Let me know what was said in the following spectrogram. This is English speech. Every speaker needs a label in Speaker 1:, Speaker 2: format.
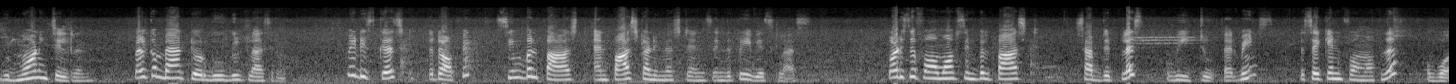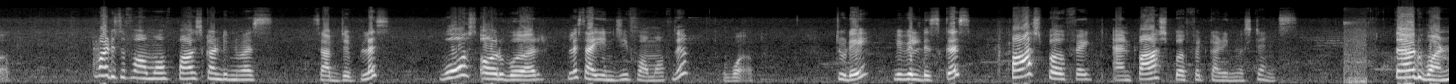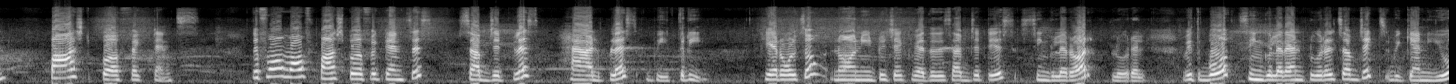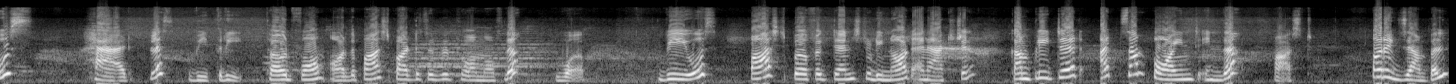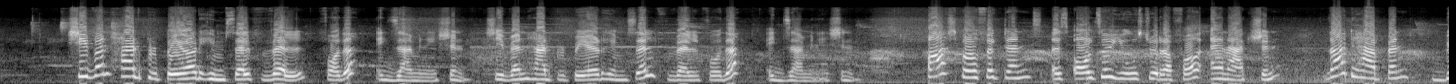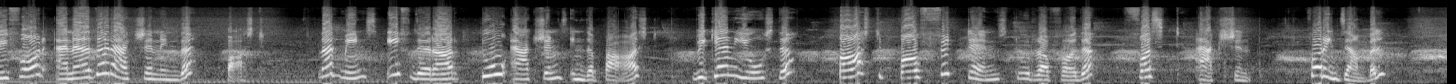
Speaker 1: Good morning children. Welcome back to our Google Classroom. We discussed the topic simple past and past continuous tense in the previous class. What is the form of simple past? Subject plus V2. That means the second form of the verb. What is the form of past continuous? Subject plus was or were plus ing form of the verb. Today we will discuss past perfect and past perfect continuous tense. Third one, past perfect tense. The form of past perfect tense is subject plus had plus V3. Here also no need to check whether the subject is singular or plural. With both singular and plural subjects we can use had plus V3 third form or the past participle form of the verb. We use past perfect tense to denote an action completed at some point in the past. For example, Shivan had prepared himself well for the examination. Shivan had prepared himself well for the examination. Past perfect tense is also used to refer an action that happened before another action in the past. That means if there are two actions in the past, we can use the past perfect tense to refer the first action. For example,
